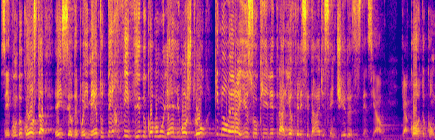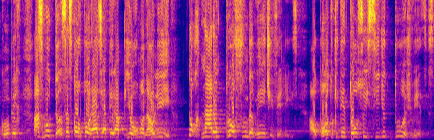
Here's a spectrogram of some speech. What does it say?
Segundo consta, em seu depoimento, ter vivido como mulher lhe mostrou que não era isso que lhe traria felicidade e sentido existencial. De acordo com Cooper, as mudanças corporais e a terapia hormonal lhe tornaram profundamente infeliz, ao ponto que tentou o suicídio duas vezes.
